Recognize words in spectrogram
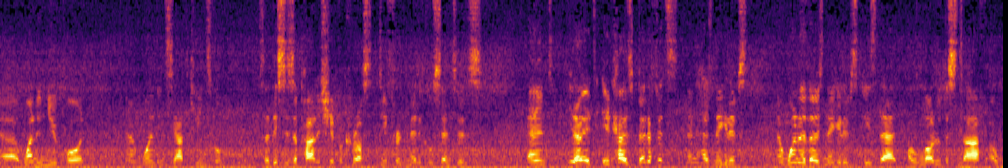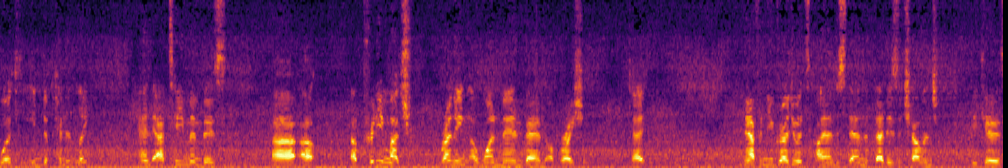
uh, one in Newport, and one in South Kingsville. So this is a partnership across different medical centres, and you know it, it has benefits and it has negatives. And one of those negatives is that a lot of the staff are working independently, and our team members uh, are, are pretty much running a one-man band operation. Okay. Now, for new graduates, I understand that that is a challenge because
